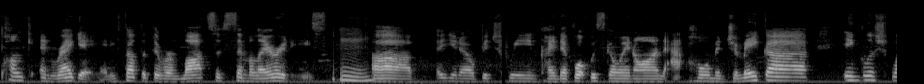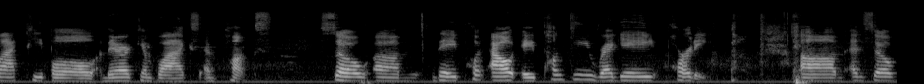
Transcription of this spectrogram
punk and reggae. And he felt that there were lots of similarities Mm. uh, you know, between kind of what was going on at home in Jamaica, English black people, American blacks, and punks. So um, they put out a punky reggae party. Um, and so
